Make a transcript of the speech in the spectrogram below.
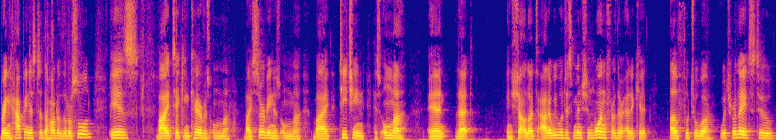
bring happiness to the heart of the Rasul is by taking care of his ummah, by serving his ummah, by teaching his ummah, and that inshallah ta'ala we will just mention one further etiquette of futuwa which relates to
